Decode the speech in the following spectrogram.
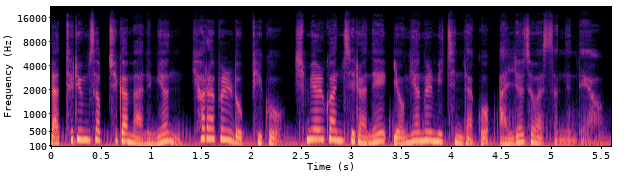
나트륨 섭취가 많으면 혈압을 높이고 심혈관 질환에 영향을 미친다고 알려져 왔었는데요.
